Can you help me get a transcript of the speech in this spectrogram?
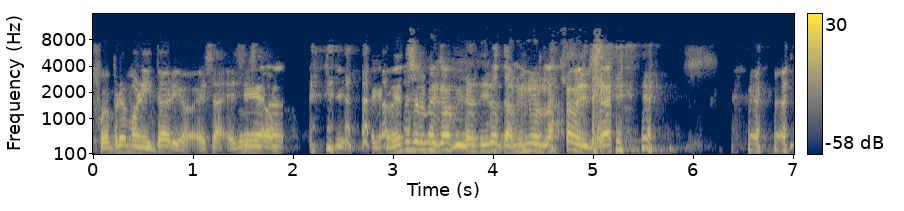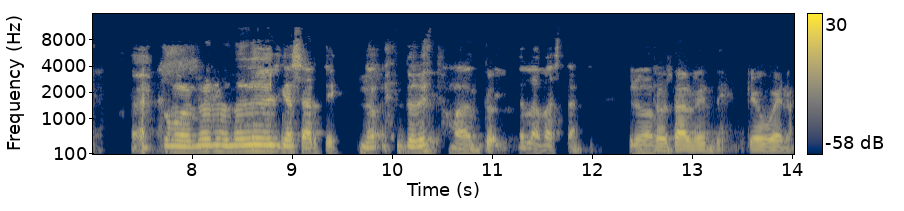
Fue premonitorio, esa, ese a veces el mercado financiero también nos lanza mensajes. Como, no, no, no debes casarte. No, entonces, toma, la pasta. Totalmente. Qué bueno,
